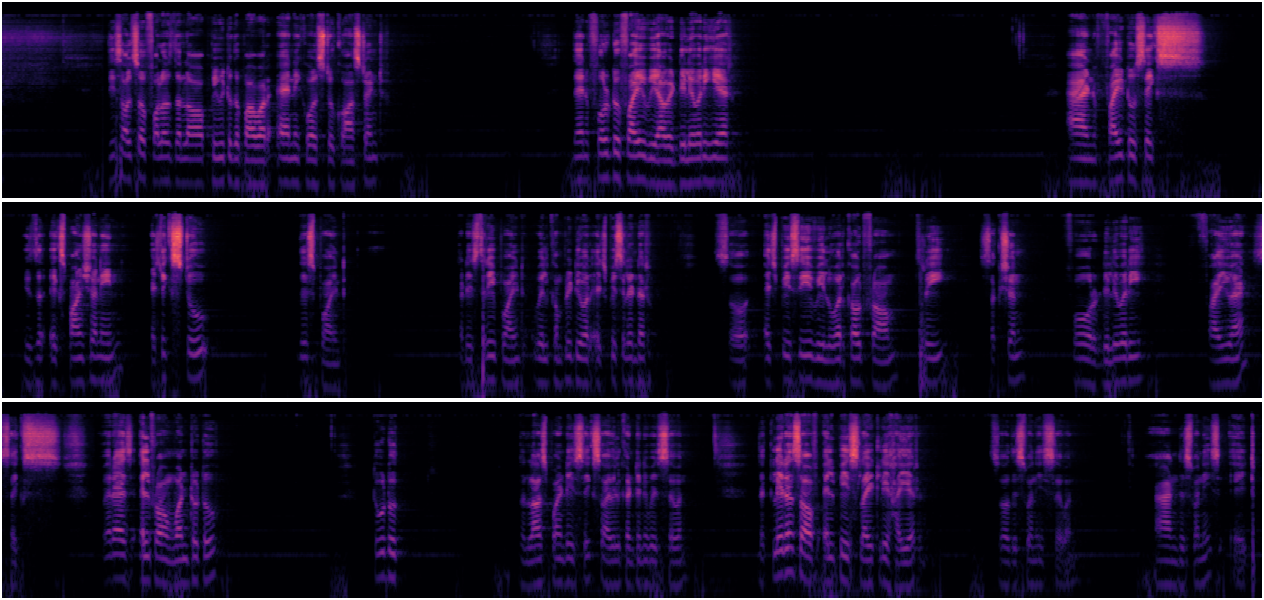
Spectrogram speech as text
This also follows the law PV to the power n equals to constant. Then 4 to 5 we have a delivery here. And 5 to 6 is the expansion in 6 to this point that is 3 point will complete your HP cylinder. So HPC will work out from 3 suction 4 delivery 5 and 6 whereas L from 1 to 2 2 to the last point is 6 so I will continue with 7 the clearance of LP is slightly higher. So this one is 7 and this one is 8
